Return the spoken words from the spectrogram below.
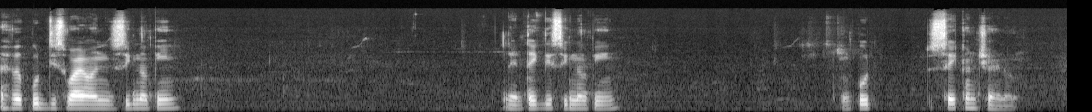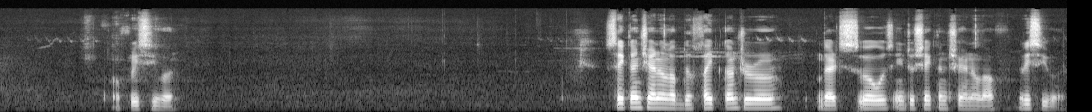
I have put this wire on the signal pin. Then take this signal pin and put the second channel of receiver second channel of the flight controller that goes into second channel of receiver.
